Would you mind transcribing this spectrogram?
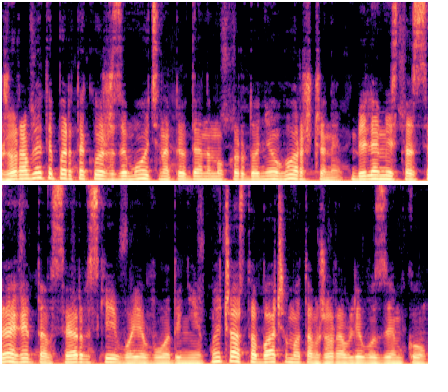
Журавлі тепер також зимують на південному кордоні Угорщини біля міста Сегед та в Сербській воєводині. Ми часто бачимо там журавлів узимку.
